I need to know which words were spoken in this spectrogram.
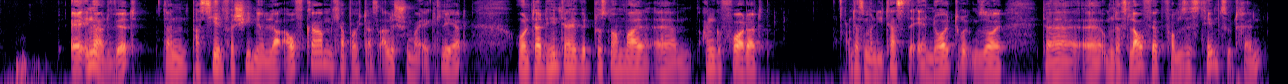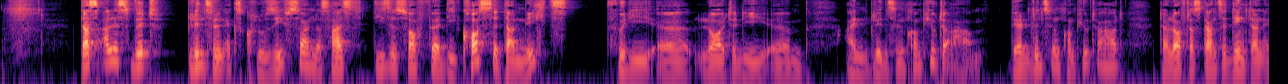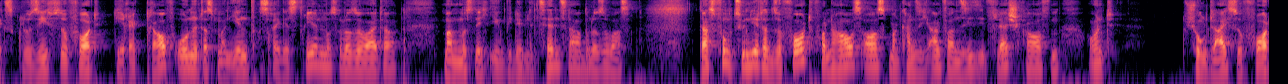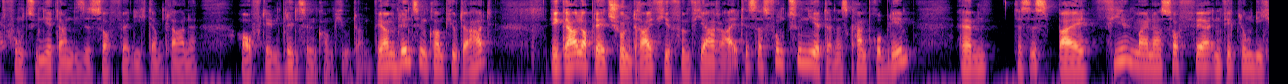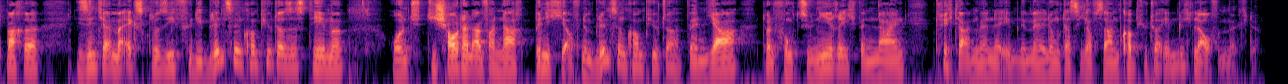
erinnert wird dann passieren verschiedene Aufgaben. Ich habe euch das alles schon mal erklärt. Und dann hinterher wird bloß nochmal ähm, angefordert, dass man die Taste erneut drücken soll, da, äh, um das Laufwerk vom System zu trennen. Das alles wird Blinzeln exklusiv sein. Das heißt, diese Software, die kostet dann nichts für die äh, Leute, die ähm, einen Blinzeln-Computer haben. Wer einen Blinzeln-Computer hat, da läuft das ganze Ding dann exklusiv sofort direkt drauf, ohne dass man irgendwas registrieren muss oder so weiter. Man muss nicht irgendwie eine Lizenz haben oder sowas. Das funktioniert dann sofort von Haus aus. Man kann sich einfach ein Sisi Flash kaufen und schon gleich sofort funktioniert dann diese Software, die ich dann plane, auf den Blinzeln-Computern. Wer einen Blinzeln-Computer hat, egal ob der jetzt schon drei, vier, fünf Jahre alt ist, das funktioniert dann, das ist kein Problem. Ähm, das ist bei vielen meiner Softwareentwicklungen, die ich mache, die sind ja immer exklusiv für die Blinzeln-Computersysteme und die schaut dann einfach nach, bin ich hier auf einem Blinzeln-Computer? Wenn ja, dann funktioniere ich. Wenn nein, kriegt der Anwender eben eine Meldung, dass ich auf seinem Computer eben nicht laufen möchte.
